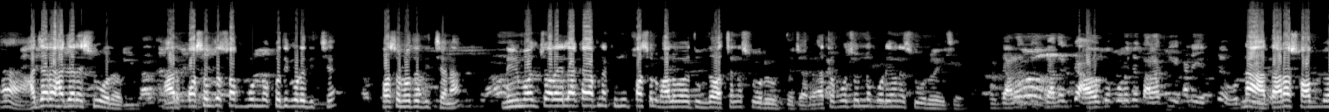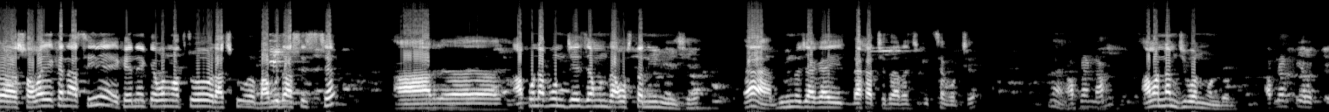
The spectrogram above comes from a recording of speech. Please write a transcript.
হ্যাঁ হাজারে হাজারে শুয়োর। আর ফসল তো সম্পূর্ণ ক্ষতি করে দিচ্ছে। ফসল হতে দিচ্ছে না। নির্মল চর এলাকায় আপনার কোনো ফসল ভালোভাবে তুলতে পারছে না শুয়োরের অত্যাচারে এত প্রচণ্ড পরিমাণে শুয়োর হয়েছে। যারা যাদেরকে আহত করেছে তারা কি এখানে এসছে? না তারা সব সবাই এখানে আসেনি। এখানে কেবলমাত্র রাজকুমার বাবু দাস এসেছে। আর আপন আপন যে যেমন ব্যবস্থা নিয়ে নিয়েছে হ্যাঁ বিভিন্ন জায়গায় দেখাচ্ছে তারা চিকিৎসা করছে। হ্যাঁ। আপনার নাম? আমার নাম জীবন মন্ডল আপনার কি হচ্ছে?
